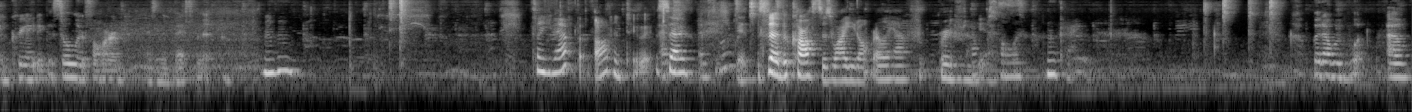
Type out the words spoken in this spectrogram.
and creating a solar farm as an investment. hmm So you have put thought into it. So absolutely. so the cost is why you don't really have rooftop Yes. solar. Okay. But I would what? Um,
